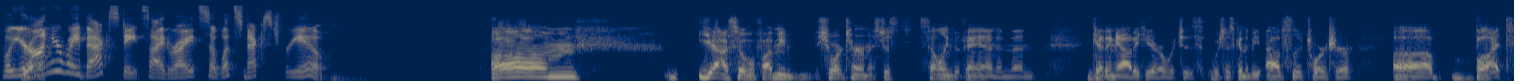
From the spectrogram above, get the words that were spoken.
well, you're yeah. on your way back stateside, right? So, what's next for you? Um, yeah. So, if, I mean, short term, it's just selling the van and then getting out of here, which is which is going to be absolute torture. Uh, but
